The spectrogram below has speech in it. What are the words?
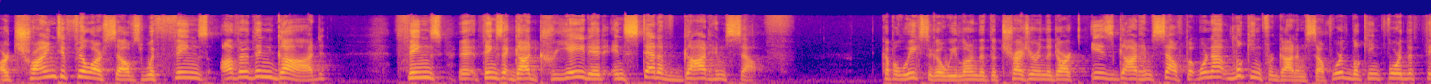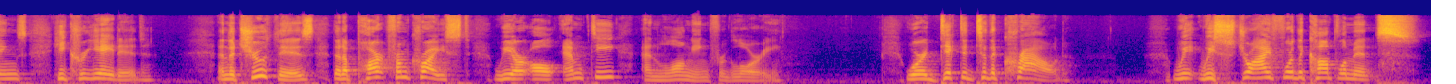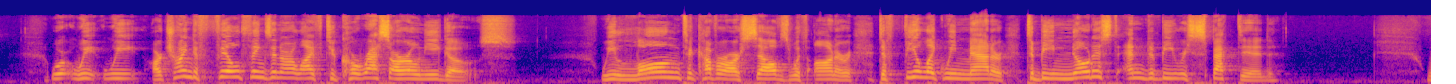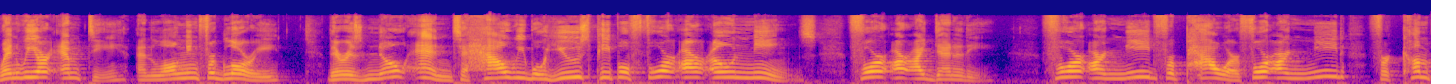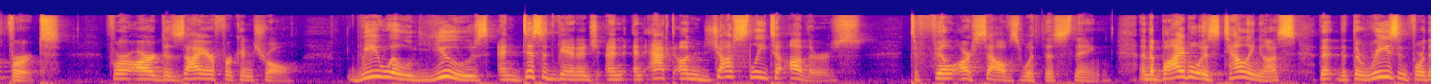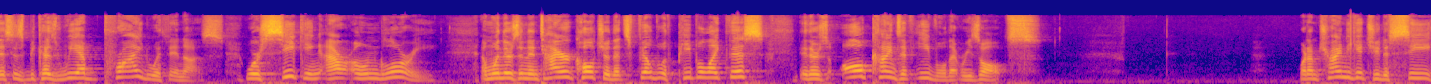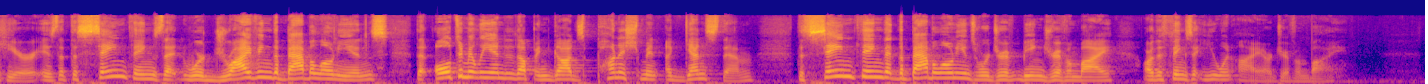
are trying to fill ourselves with things other than God, things, uh, things that God created instead of God Himself. A couple weeks ago, we learned that the treasure in the dark is God Himself, but we're not looking for God Himself. We're looking for the things He created. And the truth is that apart from Christ, we are all empty and longing for glory. We're addicted to the crowd. We, we strive for the compliments we we are trying to fill things in our life to caress our own egos. We long to cover ourselves with honor, to feel like we matter, to be noticed and to be respected. When we are empty and longing for glory, there is no end to how we will use people for our own means, for our identity, for our need for power, for our need for comfort for our desire for control. We will use and disadvantage and, and act unjustly to others to fill ourselves with this thing. And the Bible is telling us that, that the reason for this is because we have pride within us. We're seeking our own glory. And when there's an entire culture that's filled with people like this, there's all kinds of evil that results. What I'm trying to get you to see here is that the same things that were driving the Babylonians, that ultimately ended up in God's punishment against them, the same thing that the Babylonians were being driven by are the things that you and I are driven by.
